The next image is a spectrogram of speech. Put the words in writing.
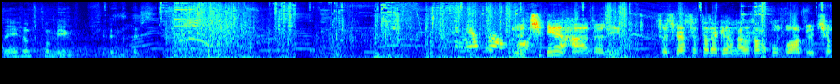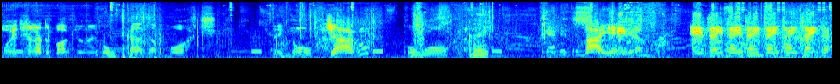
Vem junto comigo, filha da. Eu tinha errado ali. Se eu tivesse acertado a granada, eu tava com o Bob. Eu tinha morrido jogado Bob, pelo menos. Com cada morte, tem honra. Thiago? Oi? Vai, entra. Entra, entra, entra, entra, entra, entra, entra.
